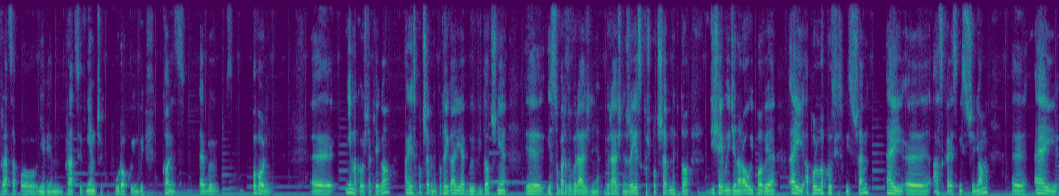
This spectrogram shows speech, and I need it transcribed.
wraca po, nie wiem, pracy w Niemczech pół roku i mówi, koniec, jakby powoli. E, nie ma kogoś takiego, a jest potrzebny. Po tej gali jakby widocznie jest to bardzo wyraźnie, wyraźne, że jest ktoś potrzebny, kto dzisiaj wyjdzie na row i powie, ej, Apollo Cruz jest mistrzem, ej, e, Aska jest mistrzynią, E, ej,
